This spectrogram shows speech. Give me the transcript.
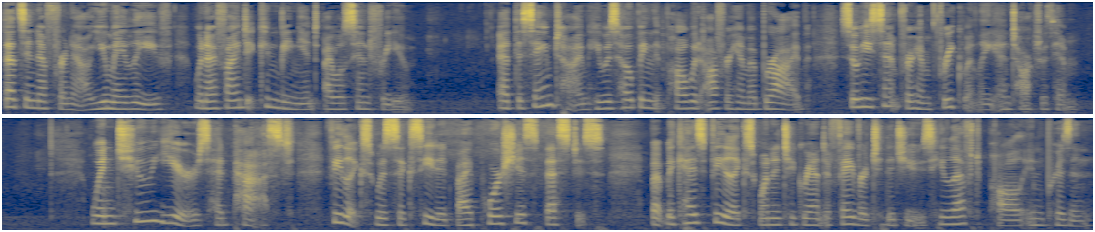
That's enough for now. You may leave. When I find it convenient, I will send for you. At the same time, he was hoping that Paul would offer him a bribe, so he sent for him frequently and talked with him. When two years had passed, Felix was succeeded by Porcius Festus, but because Felix wanted to grant a favor to the Jews, he left Paul in prison.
